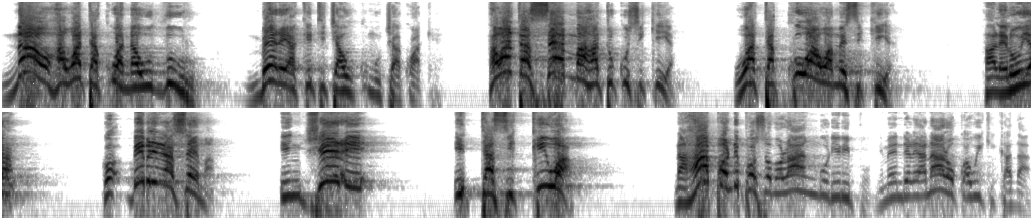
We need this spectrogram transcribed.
nao hawatakuwa na udhuru mbele ya kiti cha hukumu cha kwake. Hawatasema hatukusikia watakuwa wamesikia. Haleluya! Biblia inasema injiri itasikiwa. Na hapo ndipo somo langu lilipo. Nimeendelea nalo kwa wiki kadhaa.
